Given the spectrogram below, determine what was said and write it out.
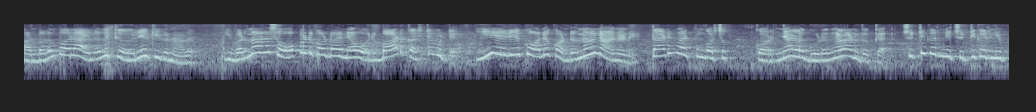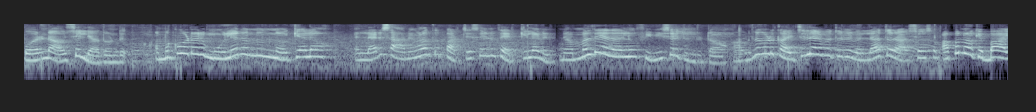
കണ്ടതും പോരാ അതിലൊന്ന് കയറി നോക്കിക്കണ ആൾ ഇവിടുന്നാണ് സോപ്പ് എടുക്കൊണ്ട് ഞാൻ ഒരുപാട് കഷ്ടപ്പെട്ട്. ഈ ഏരിയക്ക് ഓനെ കൊണ്ടുവന്നത് ഞാനാണ്. തടി വലിപ്പം കുറച്ച് കുറഞ്ഞുള്ള ഗുണങ്ങളാണ് ഇതൊക്കെ. ചുറ്റിക്കറിഞ്ഞ് ചുറ്റിക്കറിഞ്ഞ് പോരേണ്ട ആവശ്യമില്ല അതുകൊണ്ട്. നമുക്ക് ഇവിടെ ഒരു മൂല്യം നോക്കിയാലോ? എല്ലാരും സാധനങ്ങളൊക്കെ പർച്ചേസ് ചെയ്യുന്ന തിരക്കിലാണ്. നമ്മളുടെ ഏതായാലും ഫിനിഷ് ആയിട്ടുണ്ട് കേട്ടോ അവിടുന്ന് ഇവിടെ കഴിച്ചില്ലായപ്പോ തന്നെ വല്ലാത്തൊരു ആശ്വാസം. അപ്പൊ ബൈ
